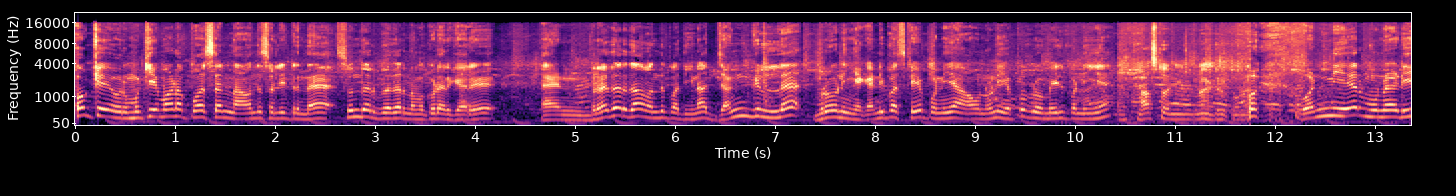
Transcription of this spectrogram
ஓகே ஒரு முக்கியமான பர்சன் நான் வந்து சொல்லிட்டு இருந்தேன். சுந்தர் பிரதர் நம்ம கூட இருக்காரு. அண்ட் பிரதர் தான் வந்து பார்த்தீங்கன்னா ஜங்கிளில் ப்ரோ நீங்கள் கண்டிப்பாக ஸ்டே பண்ணியே ஆகணும்னு எப்போ ப்ரோ மெயில் பண்ணீங்க? Last one year one year முன்னாடி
